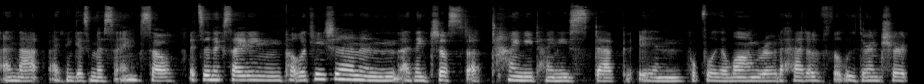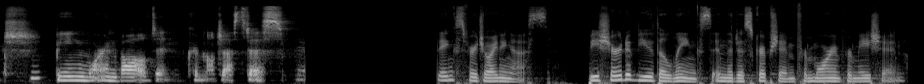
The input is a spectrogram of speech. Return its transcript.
and that I think is missing. So it's an exciting publication and I think just a tiny, tiny step in hopefully a long road ahead of the Lutheran Church being more involved in criminal justice. Thanks for joining us. Be sure to view the links in the description for more information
